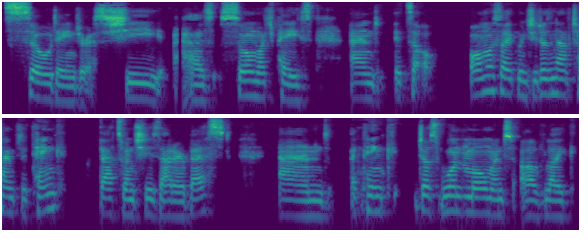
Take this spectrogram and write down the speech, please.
so dangerous. She has so much pace, and it's almost like when she doesn't have time to think, that's when she's at her best. And I think just one moment of like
